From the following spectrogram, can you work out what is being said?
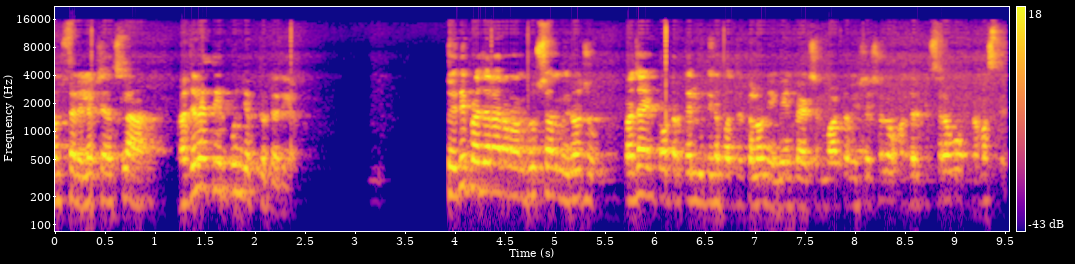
సంస్థల ఎలక్షన్స్ లా ప్రజలే తీర్పుని చెప్తుంటారు సో ఇది ప్రజలారా మనం చూస్తాం ఈరోజు ప్రజా ఎన్కౌంటర్ తెలుగు దినపత్రికలోని మెయిన్ ప్యాక్షన్ వార్తా విశేషాలు. అందరికీ సెలవు. నమస్తే.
